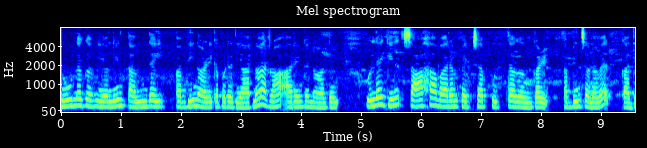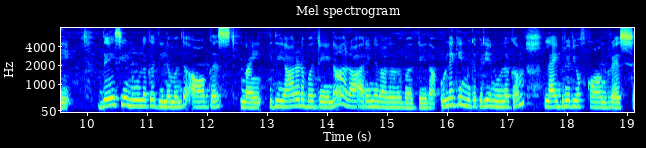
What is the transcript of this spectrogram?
நூலகவியலின் தந்தை அப்படின்னு அழைக்கப்படுறது யாருன்னா ரா. அரங்கநாதன். உலகில் சாகாவரம் பெற்ற புத்தகங்கள் அப்படின்னு சொன்னவர் கதே. தேசிய நூலக தினம் வந்து ஆகஸ்ட் நைன். இது யாரோட பர்த்டேனா? ரா அரங்கநாதனோட பர்த்டே தான். உலகின் மிகப்பெரிய நூலகம் லைப்ரரி ஆஃப் காங்கிரஸ்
